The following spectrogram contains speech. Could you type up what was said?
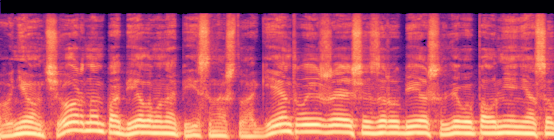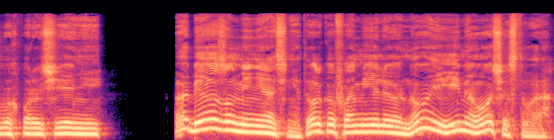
В нем черным по белому написано, что агент, выезжающий за рубеж для выполнения особых поручений, обязан менять не только фамилию, но и имя отчества.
